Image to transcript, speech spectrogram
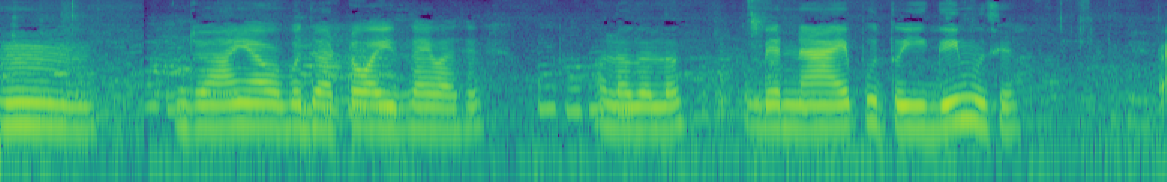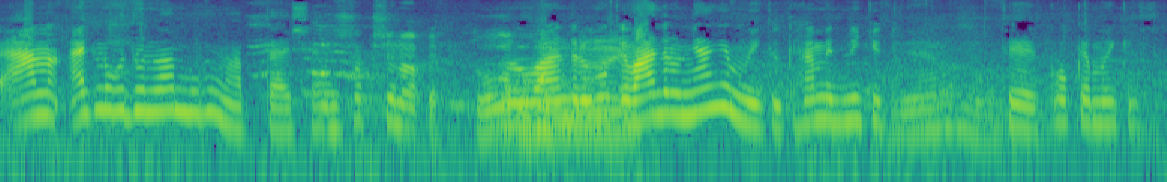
હમ. જો અહીંયા બધા ટોયઝ આવ્યા છે. અલગ અલગ. બેનને આ આપ્યું તો એ ગમ્યું છે. આમ આટલું બધું લાંબુ શું આપતા છે ઇન્સ્ટ્રક્શન આપે. તો વાંદરું મૂકે વાંદરું ન્યા કેમ મૂક્યું કે? સામે જ મૂક્યું છે કોકે મૂક્યું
